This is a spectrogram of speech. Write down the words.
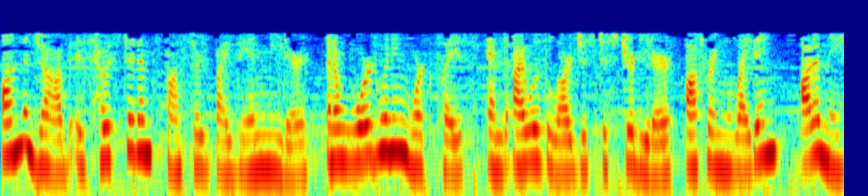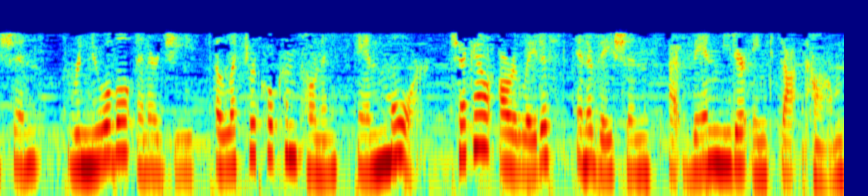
On the Job is hosted and sponsored by Van Meter, an award winning workplace and Iowa's largest distributor offering lighting, automation, renewable energy, electrical components, and more. Check out our latest innovations at vanmeterinc.com.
